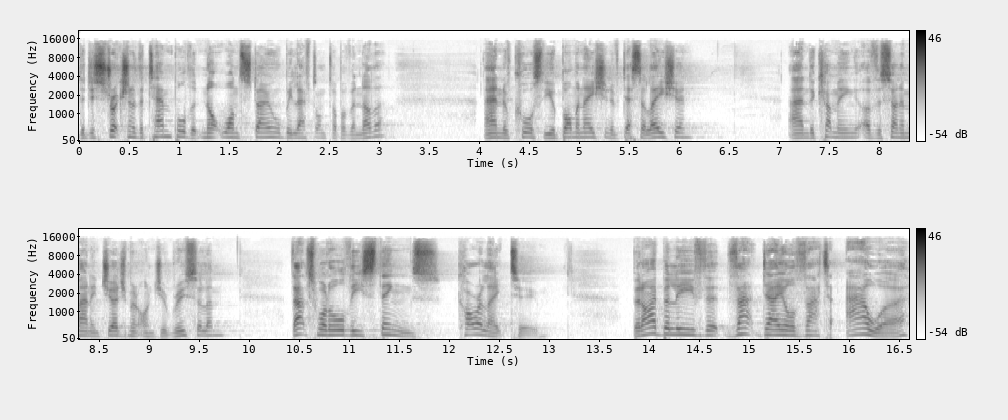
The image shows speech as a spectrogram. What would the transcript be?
the destruction of the temple, that not one stone will be left on top of another, and of course, the abomination of desolation, and the coming of the Son of Man in judgment on Jerusalem. That's what all these things correlate to. But I believe that that day or that hour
